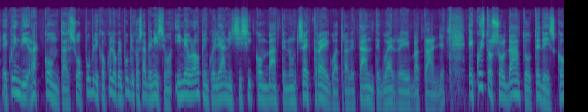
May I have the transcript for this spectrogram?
e quindi racconta al suo pubblico quello che il pubblico sa benissimo. In Europa in quegli anni ci si combatte, non c'è tregua tra le tante guerre e battaglie. E questo soldato tedesco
